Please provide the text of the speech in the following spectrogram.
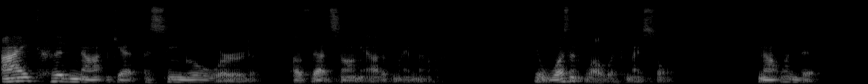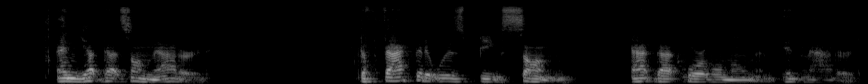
I could not get a single word of that song out of my mouth. It wasn't well with my soul, not one bit. And yet that song mattered. The fact that it was being sung at that horrible moment, it mattered.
